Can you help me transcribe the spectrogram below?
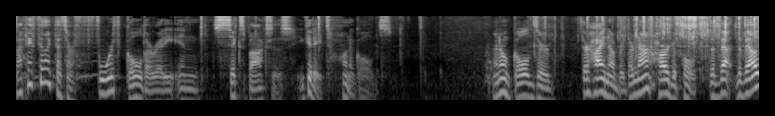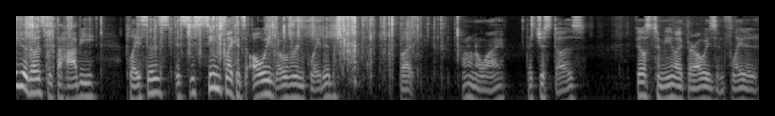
I feel like that's our fourth gold already in six boxes. You get a ton of golds. I know golds are they're high numbered. They're not hard to pull. The va the value of those with the hobby places. It just seems like it's always overinflated, but I don't know why. It just does. Feels to me like they're always inflated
